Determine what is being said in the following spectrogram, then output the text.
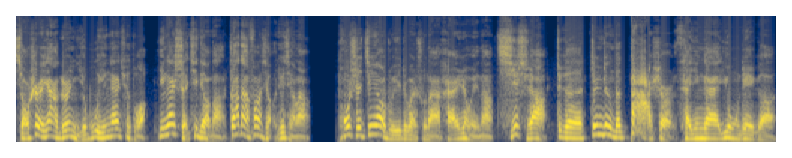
小事压根儿你就不应该去做，应该舍弃掉的，抓大放小就行了。同时，精要主义这本书呢，还认为呢，其实啊，这个真正的大事儿才应该用这个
